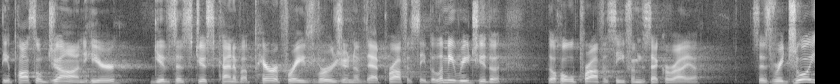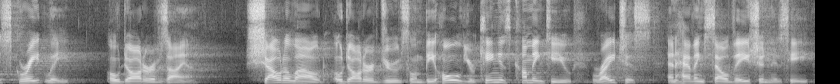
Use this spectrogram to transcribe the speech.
the Apostle John here gives us just kind of a paraphrase version of that prophecy, but let me read you the, the whole prophecy from Zechariah. It says, Rejoice greatly, O daughter of Zion. Shout aloud, O daughter of Jerusalem. Behold, your king is coming to you, righteous and having salvation is he,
